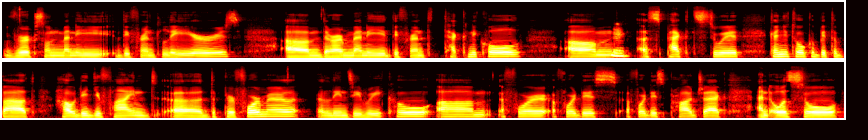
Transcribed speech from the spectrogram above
works on many different layers. Um, there are many different technical um, mm. aspects to it. Can you talk a bit about how did you find uh, the performer Lindsay Rico um, for for this for this project, and also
